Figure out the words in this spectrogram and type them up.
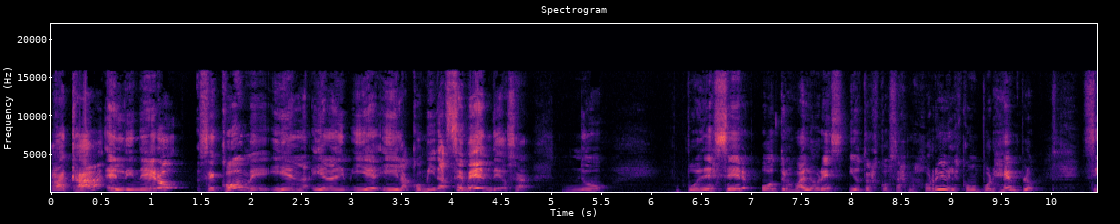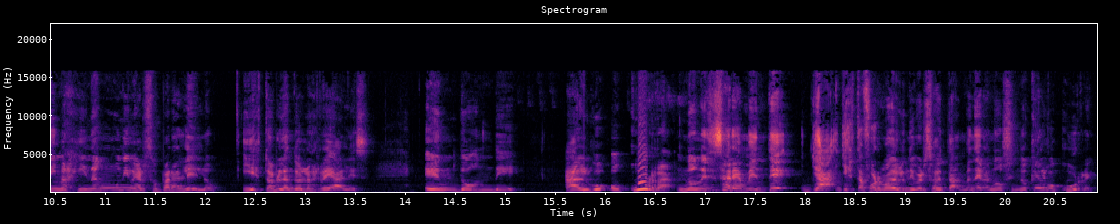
acá el dinero se come y, y la comida se vende. O sea, no. Puede ser otros valores y otras cosas más horribles, como por ejemplo, se imaginan un universo paralelo, y esto hablando de los reales, en donde algo ocurra. No necesariamente ya, ya está formado el universo de tal manera, no, sino que algo ocurre.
